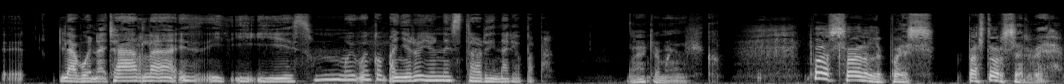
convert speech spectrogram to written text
eh, la buena charla es, y, y, y, es un muy buen compañero y un extraordinario papá. Ah, qué magnífico. Pues órale, pues, Pastor Cervera.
